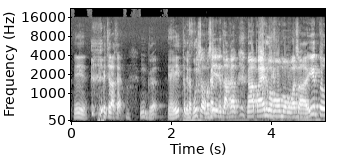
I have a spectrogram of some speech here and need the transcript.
Iya. Kecelakaan. Enggak. Ya itu Ya kan. futsal maksudnya kecelakaan. Ngapain gua ngomong masalah itu?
